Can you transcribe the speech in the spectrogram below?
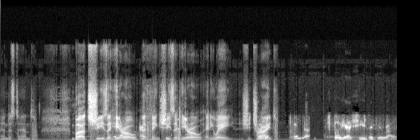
I understand. But she's a hero, I think. She's a hero anyway. She tried. Oh, yeah. Oh, yeah, she's a hero.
